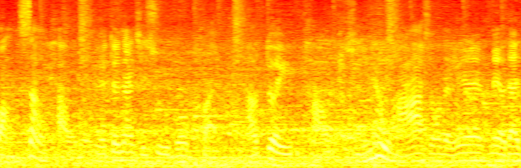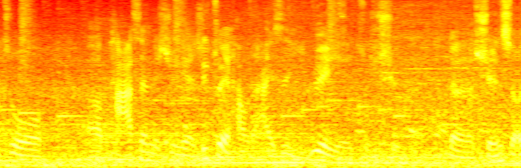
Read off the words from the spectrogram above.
往上跑的，因为登山极速度够快。然后对于跑平路马拉松的，因为没有在做。呃，爬升的训练，其实最好的还是以越野族群的选手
